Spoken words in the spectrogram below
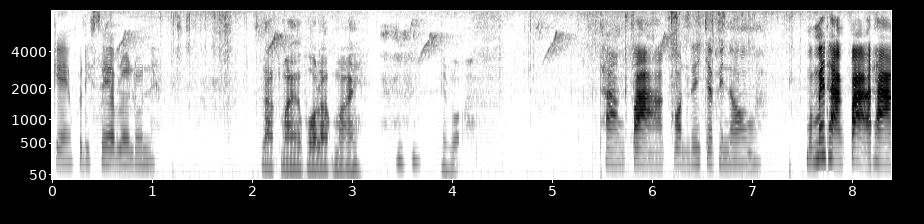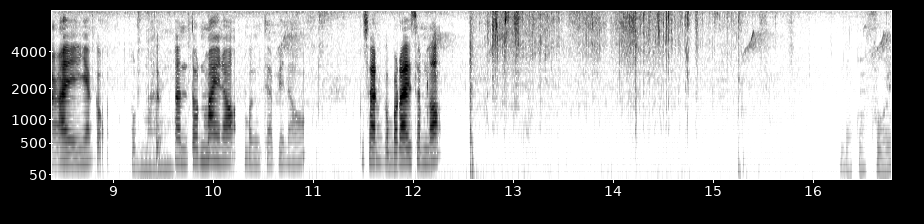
แกงพอดีแซบเลยรุ่นเนี่ยลากไม้ก็พอลากไม้ เห็นบ่ทางป่าก่อนได้อจ้ะพี่น้องบ่ไม่ทางป่าทางอะไรเนี่ยก็ต้นไม้คืออันต้นไม้เนาะเบิ่งจ้ะพี่น้องผู้ซันก็บ่ได้สำเนาะดอกก็สวย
